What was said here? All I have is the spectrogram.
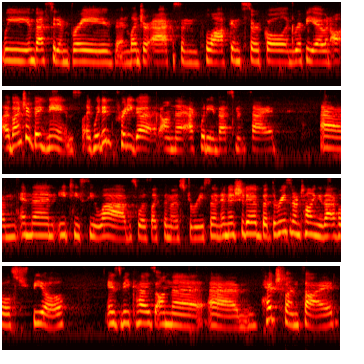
We invested in Brave and LedgerX and Block and Circle and Ripio and all, a bunch of big names. Like, we did pretty good on the equity investment side. Um, and then ETC Labs was like the most recent initiative. But the reason I'm telling you that whole spiel is because on the um, hedge fund side,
